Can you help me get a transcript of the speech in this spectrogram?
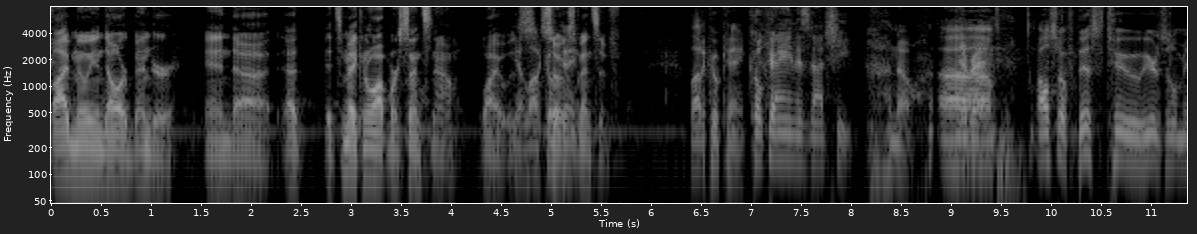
five million dollar bender, and uh, that, it's making a lot more sense now why it was Yeah, a lot of so cocaine. expensive. A lot of cocaine. Cocaine is not cheap. No. Never Um, also, for this too, here's a little.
